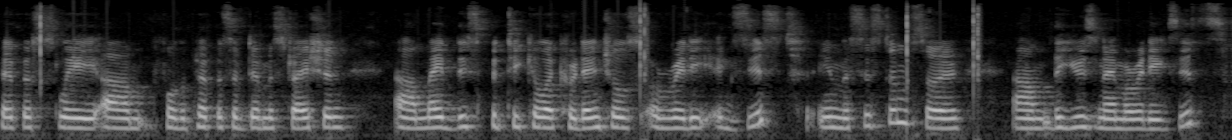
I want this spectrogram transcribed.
purposely, um, for the purpose of demonstration, uh, made this particular credentials already exist in the system. So um, the username already exists.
